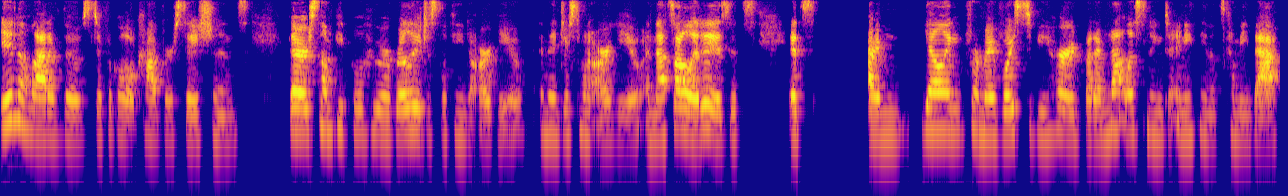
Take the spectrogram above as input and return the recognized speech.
in a lot of those difficult conversations, there are some people who are really just looking to argue and they just want to argue and that's all it is it's it's i'm yelling for my voice to be heard but i'm not listening to anything that's coming back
